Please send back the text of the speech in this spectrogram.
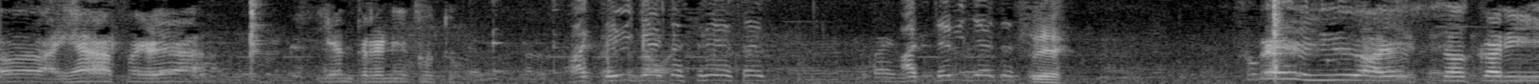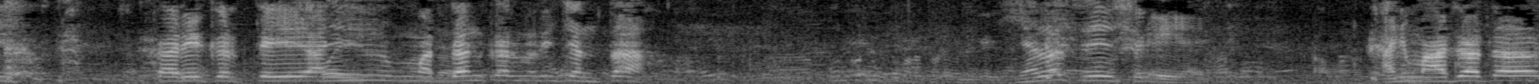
ह्या सगळ्या यंत्रणेत होतो. आजच्या विजयाचं श्रेय साहेब? आजच्या विजयाचं श्रेय. सगळे सहकारी कार्यकर्ते आणि मतदान करणारी जनता. ह्यालाच हे श्रेय आहे. आणि माझं आता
